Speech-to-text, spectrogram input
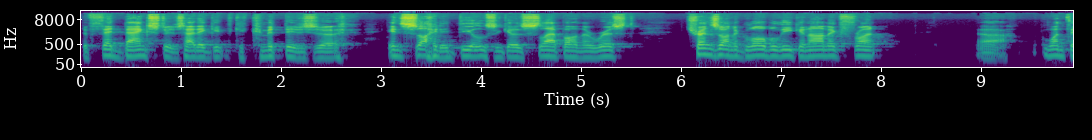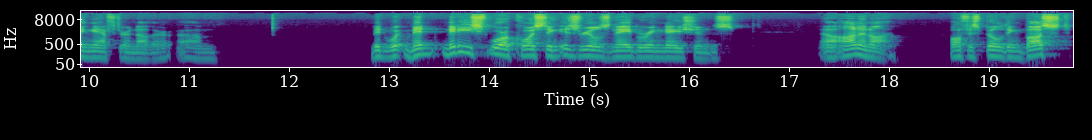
the Fed banksters how they get, commit these uh, insider deals and get a slap on the wrist. Trends on the global economic front, uh, one thing after another. Um, Mid, Mid, East war costing Israel's neighboring nations. Uh, on and on. Office building bust.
